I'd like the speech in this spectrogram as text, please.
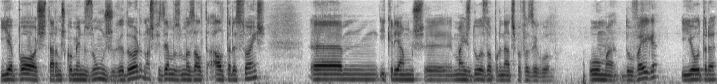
E após estarmos com menos um jogador, nós fizemos umas alterações e criamos uh, mais duas oportunidades para fazer golo. Uma do Veiga e outra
